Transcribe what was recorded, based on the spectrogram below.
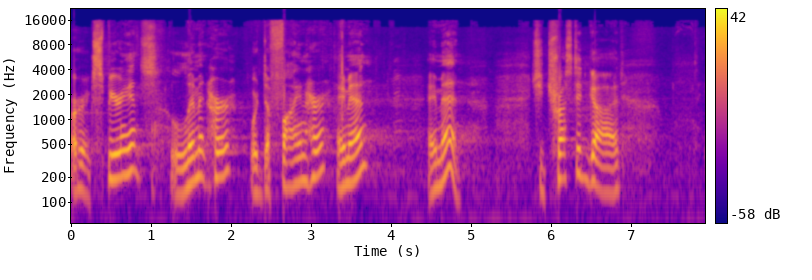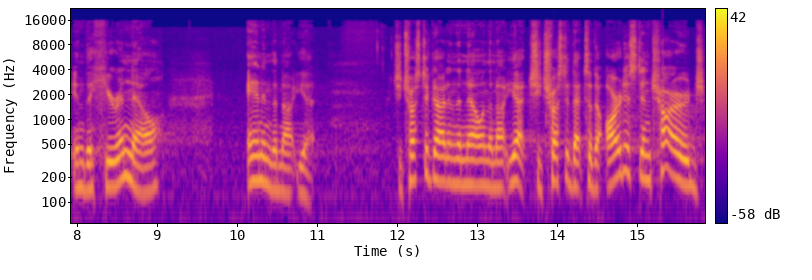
or her experience limit her or define her. Amen? Amen. She trusted God in the here and now and in the not yet. She trusted God in the now and the not yet. She trusted that to the artist in charge,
